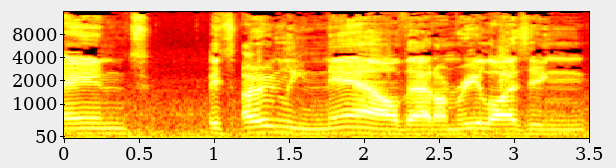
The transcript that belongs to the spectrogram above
And it's only now that I'm realizing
